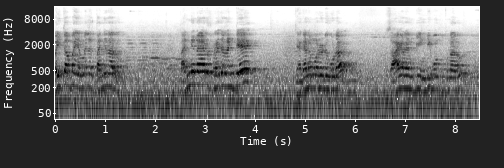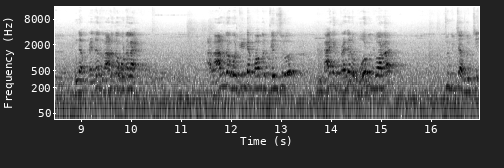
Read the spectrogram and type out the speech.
వైకాపా ఎమ్మెల్యే తన్నినారు. తన్నినారు ప్రజలంటే జగన్మోహన్ రెడ్డి కూడా సాగనంపి ఇంటికి పంపుతున్నారు. ఇంకా ప్రజలు రాళ్ళతో కొట్టలే. ఆ రాళ్ళతో కొట్టింటే పాపం తెలుసు కానీ ప్రజలు ఓటు ద్వారా చూపించారు రుచి.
